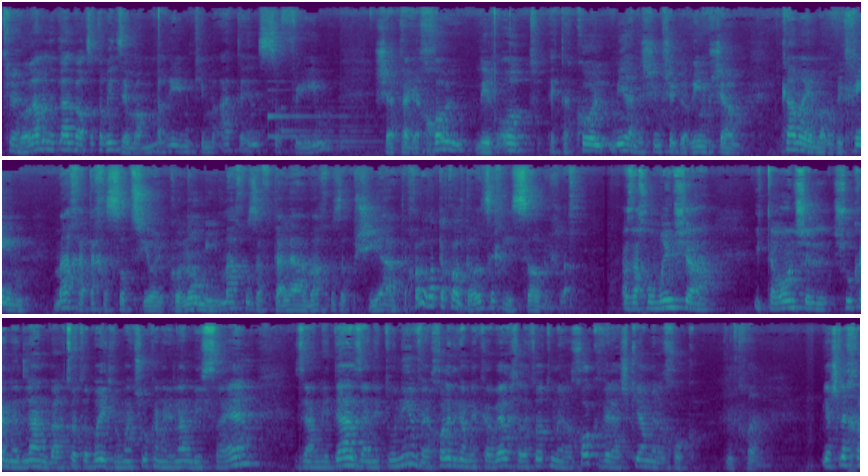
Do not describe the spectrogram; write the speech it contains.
כן. בעולם הנדל"ן בארצות הברית זה ממרים כמעט אינסופיים, שאתה יכול לראות את הכל, מי האנשים שגרים שם, כמה הם מרוויחים, מה החתך הסוציו-אקונומי, מה אחוז אבטלה, מה אחוז הפשיעה, אתה יכול לראות הכל, אתה לא צריך לנסוע בכלל. אז אנחנו אומרים שהיתרון של שוק הנדל"ן בארצות הברית לעומת שוק הנדל"ן בישראל, זה המידע, זה הנתונים, והיכולת גם לקבל החלטות מרחוק ולהשקיע מרחוק. נכון. יש לך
